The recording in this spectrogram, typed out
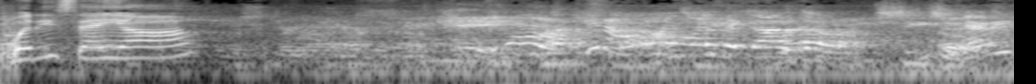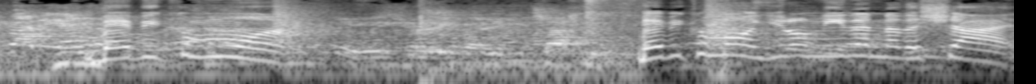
What'd he say, y'all? Baby, come on. Baby, come on. You don't need another shot.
